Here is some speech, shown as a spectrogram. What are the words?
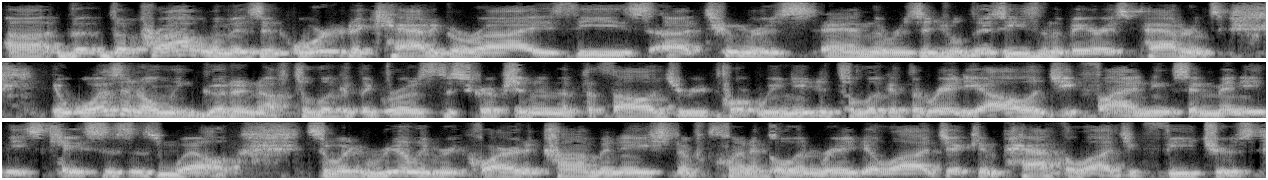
Uh, the, the problem is, in order to categorize these uh, tumors and the residual disease and the various patterns, it wasn't only good enough to look at the gross description in the pathology report. We needed to look at the radiology findings in many of these cases as well. So it really required a combination of clinical and radiologic and pathologic features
